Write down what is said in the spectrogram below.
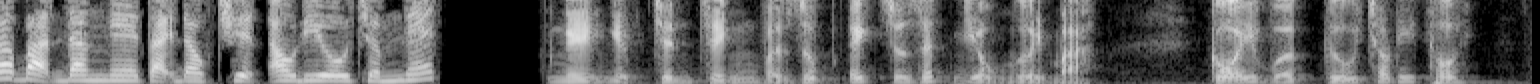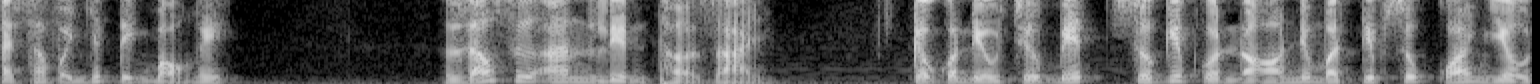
Các bạn đang nghe tại đọc chuyện audio.net Nghề nghiệp chân chính và giúp ích cho rất nhiều người mà. Cô ấy vừa cứu cháu đi thôi. Tại sao phải nhất định bỏ nghề? Giáo sư An liền thở dài. Cậu có điều chưa biết số kiếp của nó nếu mà tiếp xúc quá nhiều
